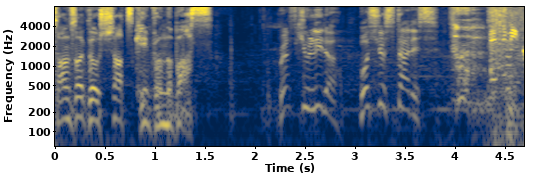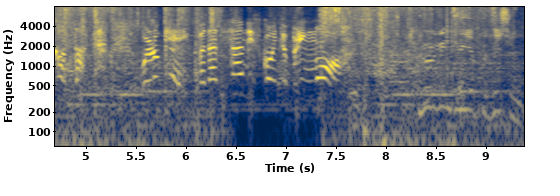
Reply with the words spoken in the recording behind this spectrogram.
Sounds like those shots came from the bus. Rescue leader, what's your status? Enemy contact. We're okay, but that sound is going to bring more. Move into your position.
